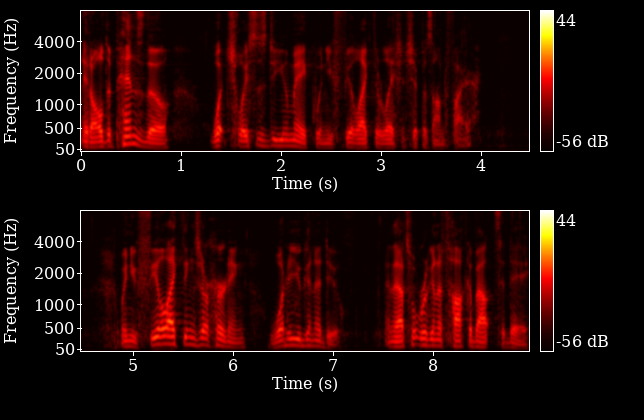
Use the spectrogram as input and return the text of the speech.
It all depends, though, what choices do you make when you feel like the relationship is on fire? When you feel like things are hurting, what are you going to do? And that's what we're going to talk about today.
